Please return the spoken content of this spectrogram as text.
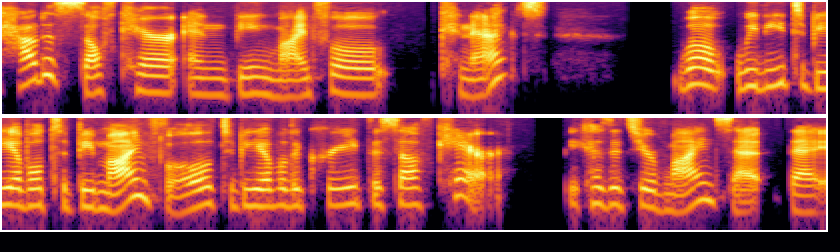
How does self care and being mindful connect? Well, we need to be able to be mindful to be able to create the self care because it's your mindset that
